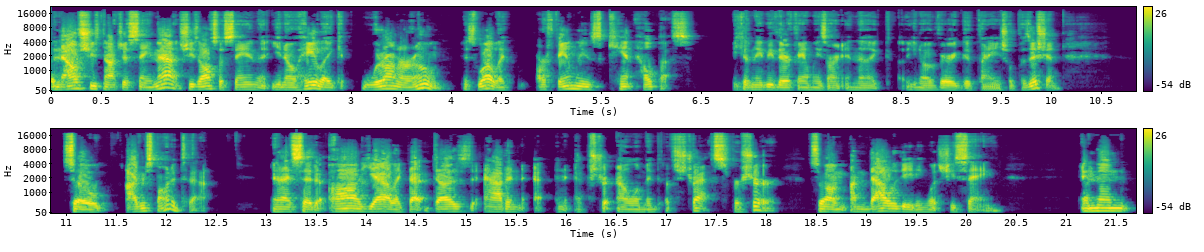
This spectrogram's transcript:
but now she's not just saying that; she's also saying that you know, hey, like we're on our own as well. Like our families can't help us because maybe their families aren't in like you know a very good financial position. So I responded to that. And I said, ah, yeah, like that does add an, an extra element of stress for sure. So I'm, I'm validating what she's saying. And then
